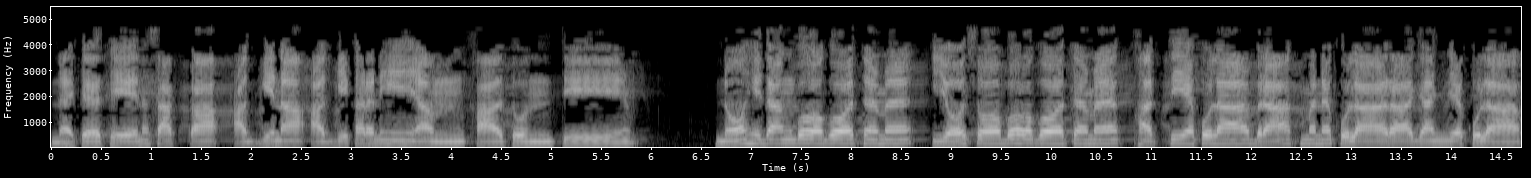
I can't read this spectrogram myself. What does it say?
නච තේන සක්කා අග්ගිනා අග්ගිකරණීයම් කාතුන්ති. නොහිදං භෝගෝතම යෝසෝ භෝගෝතම කත්තිය කුලා බ්‍රාහ්මන කුලා රාජඤ්‍ය කුලා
